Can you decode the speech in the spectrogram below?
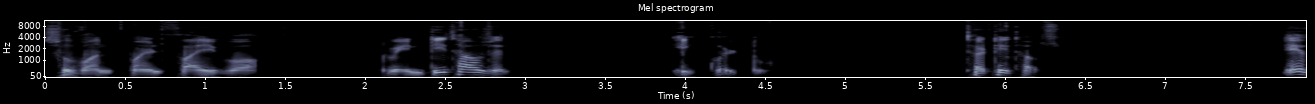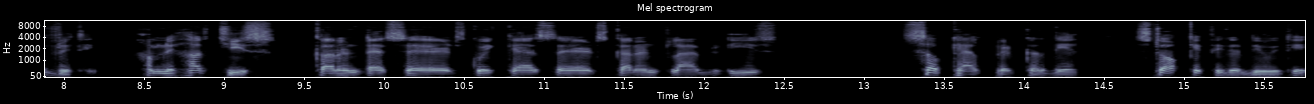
so 1.5 of 20,000 equal to 30,000 everything हमने हर चीज़ current assets quick assets current liabilities सब कैलकुलेट कर दिया। स्टॉक की फिगर दी हुई थी।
